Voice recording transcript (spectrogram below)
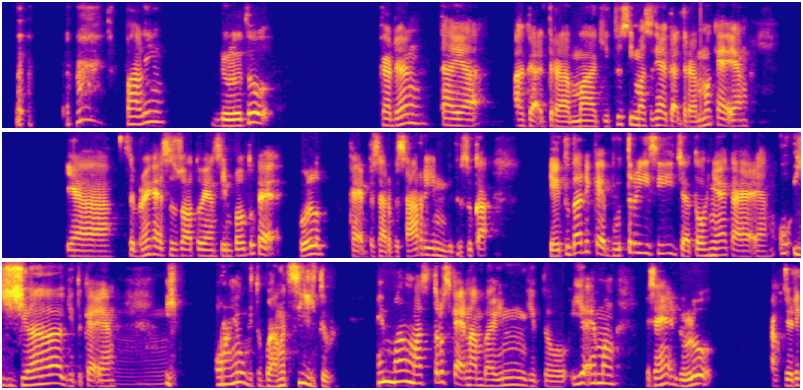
Paling dulu tuh kadang kayak agak drama gitu sih, maksudnya agak drama kayak yang ya sebenarnya kayak sesuatu yang simple tuh kayak gue kayak besar-besarin gitu suka ya itu tadi kayak butri sih jatuhnya kayak yang oh iya gitu kayak yang hmm. ih orangnya gitu banget sih itu emang mas terus kayak nambahin gitu iya emang biasanya dulu aku jadi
